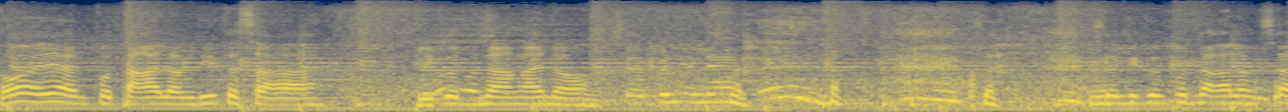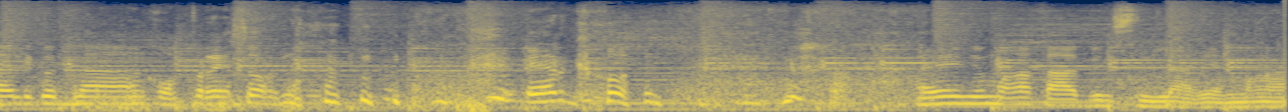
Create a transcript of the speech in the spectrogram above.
Oh, ayan. Punta ka lang dito sa likod ng ano, 7-Eleven. sa likod punta ka lang sa likod ng compressor ng aircon. Ayun yung mga cabins nila, yan mga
